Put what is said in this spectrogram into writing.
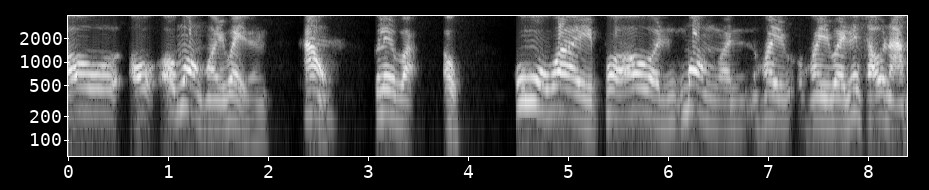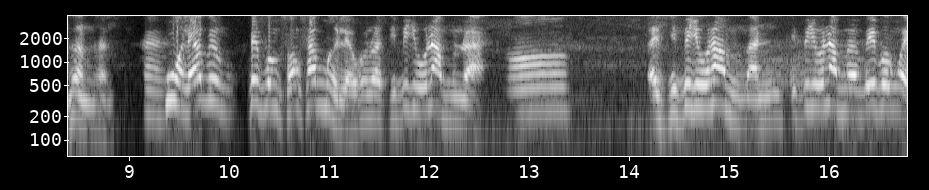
เอาเอาเอามองหอยไว้นั่นอ้าวก็เลยว่า เอ้ากูฮู้ว่าไอ้พ่อเอาอันมองอันหอยหอยไว้ในเสาหน้าเฮือนนั่นค่ะฮู้แล้วไปไปเบิ่ง2-3มื้อแล้วเพิ่นว่าสิไปอยู่นำเพิ่นว่าอ๋อไอ้สิไปอยู่นำอันสิไปอยู่นำไปเบิ่งไว้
